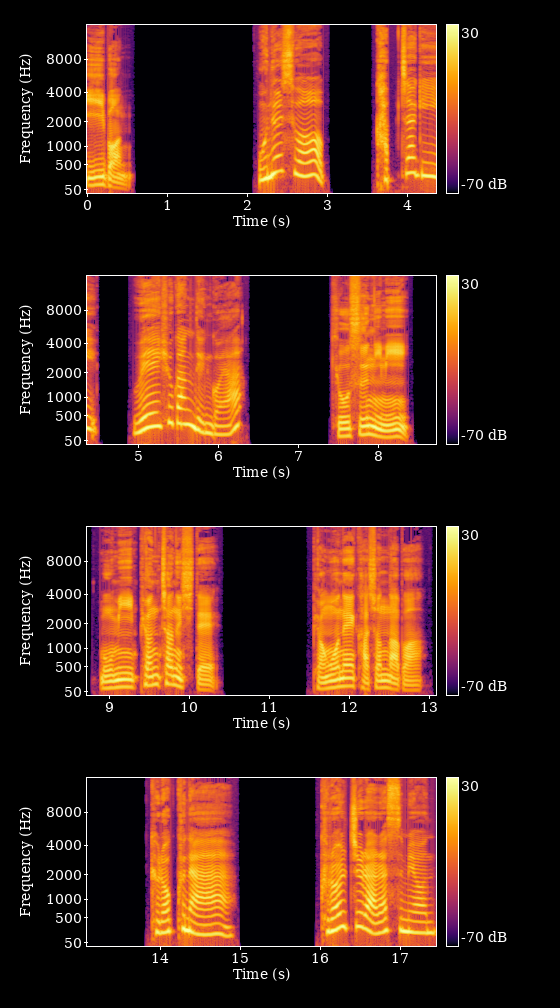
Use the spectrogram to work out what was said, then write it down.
2번, 오늘 수업 갑자기 왜 휴강된 거야? 교수님이 몸이 편찮으시대. 병원에 가셨나 봐. 그렇구나. 그럴 줄 알았으면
